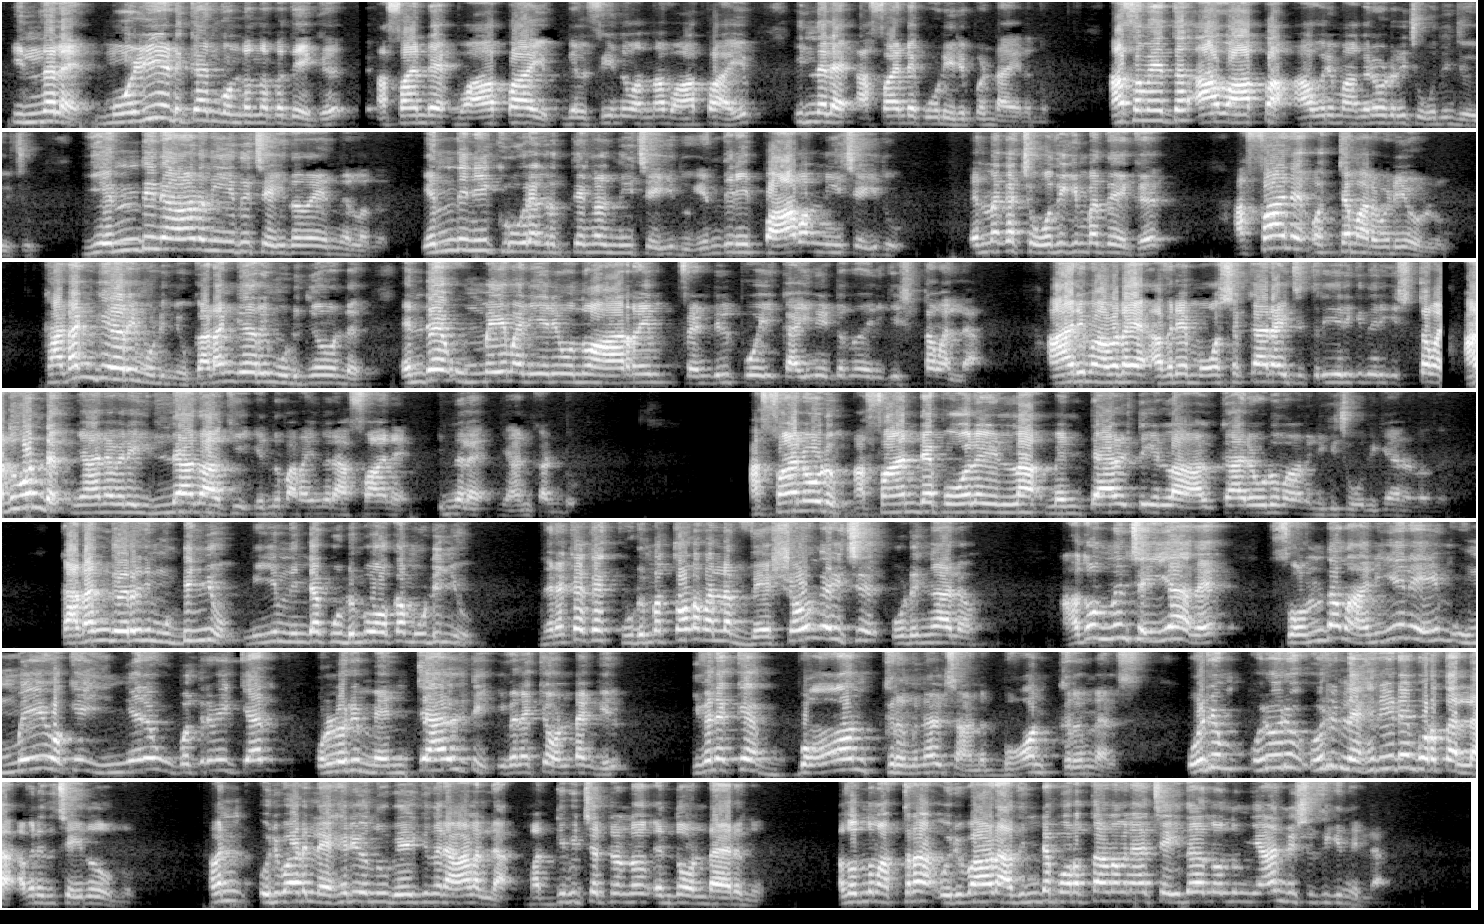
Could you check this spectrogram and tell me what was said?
ഇന്നലെ മൊഴിയെടുക്കാൻ കൊണ്ടുവന്നപ്പോഴത്തേക്ക് അഫാന്റെ വാപ്പായും ഗൾഫിൽ നിന്ന് വന്ന വാപ്പായും ഇന്നലെ അഫാന്റെ കൂടെ ഇരിപ്പുണ്ടായിരുന്നു. ആ സമയത്ത് ആ വാപ്പ ആ ഒരു മകനോടൊരു ചോദ്യം ചോദിച്ചു. എന്തിനാണ് നീ ഇത് ചെയ്തത് എന്നുള്ളത്? എന്തിനീ ക്രൂരകൃത്യങ്ങൾ നീ ചെയ്തു? എന്തിനീ പാപം നീ ചെയ്തു? എന്നൊക്കെ ചോദിക്കുമ്പോഴത്തേക്ക് അഫാന് ഒറ്റ മറുപടിയേ ഉള്ളൂ. കടം കയറി മുടിഞ്ഞു. കടം കയറി മുടിഞ്ഞുകൊണ്ട് എന്റെ ഉമ്മയും അനിയനും ഒന്നും ആരുടെയും ഫ്രണ്ടിൽ പോയി കൈ നീട്ടുന്നത് എനിക്ക് ഇഷ്ടമല്ല. ആരും അവിടെ അവരെ മോശക്കാരായി ചിത്രീകരിക്കുന്ന എനിക്ക് ഇഷ്ടമായി അതുകൊണ്ട് ഞാൻ അവരെ ഇല്ലാതാക്കി എന്ന് പറയുന്ന ഒരു അഫാനെ ഇന്നലെ ഞാൻ കണ്ടു. അഫാനോടും അഫാന്റെ പോലെയുള്ള മെന്റാലിറ്റിയുള്ള ആൾക്കാരോടുമാണ് എനിക്ക് ചോദിക്കാനുള്ളത്. കടം കയറി മുടിഞ്ഞു. നീയും നിന്റെ കുടുംബമൊക്കെ മുടിഞ്ഞു. നിനക്കൊക്കെ കുടുംബത്തോടെ വല്ല വിഷവും കഴിച്ച് ഒടുങ്ങാലോ? അതൊന്നും ചെയ്യാതെ സ്വന്തം അനിയനെയും ഉമ്മയും ഒക്കെ ഇങ്ങനെ ഉപദ്രവിക്കാൻ ഉള്ളൊരു മെന്റാലിറ്റി ഇവനൊക്കെ ഉണ്ടെങ്കിൽ ഇവനൊക്കെ ബോൺ ക്രിമിനൽസ് ആണ് ബോൺ ക്രിമിനൽസ് ഒരു ഒരു ഒരു ലഹരിയുടെയും പുറത്തല്ല അവൻ ഇത് ചെയ്തതൊന്നും. അവൻ ഒരുപാട് ലഹരി ഒന്നും ഉപയോഗിക്കുന്ന ഒരാളല്ല. മദ്യപിച്ചിട്ടുണ്ടോ എന്തോ ഉണ്ടായിരുന്നു. അതൊന്നും അത്ര ഒരുപാട് അതിന്റെ പുറത്താണ് അവൻ ആ ചെയ്തതെന്നൊന്നും ഞാൻ വിശ്വസിക്കുന്നില്ല.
